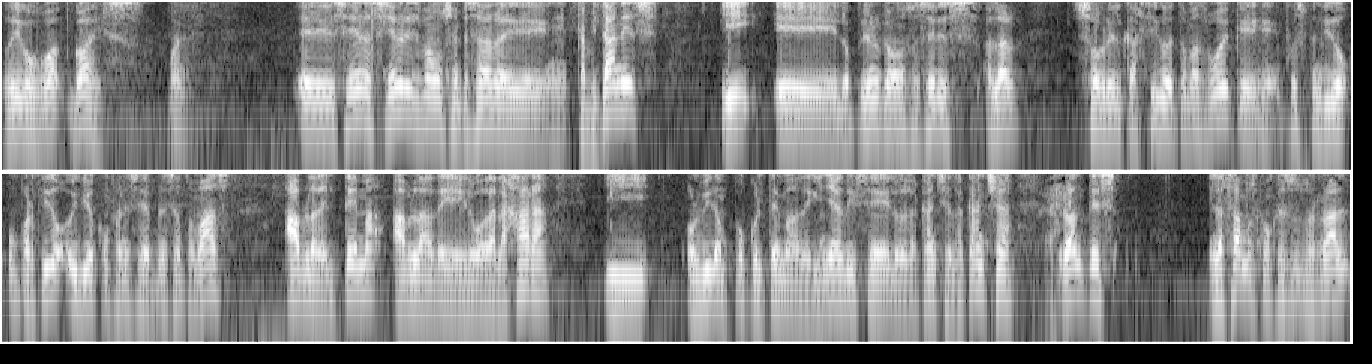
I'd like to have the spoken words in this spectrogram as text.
Rodrigo Go- Góez. Bueno. Eh, señoras y señores, vamos a empezar eh, capitanes y eh, lo primero que vamos a hacer es hablar sobre el castigo de Tomás Boy, que fue suspendido un partido. Hoy dio conferencia de prensa Tomás, habla del tema, habla del Guadalajara y olvida un poco el tema de Guiñac, dice lo de la cancha es la cancha. Pero antes enlazamos con Jesús Bernal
